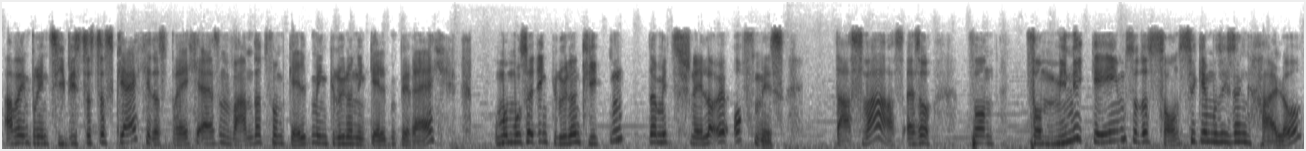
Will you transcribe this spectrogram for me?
Aber im Prinzip ist das das gleiche. Das Brecheisen wandert vom gelben in grünen in gelben Bereich und man muss halt in grünen klicken, damit es schneller offen ist. Das war's. Also von, von Minigames oder sonstige muss ich sagen, hallo,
